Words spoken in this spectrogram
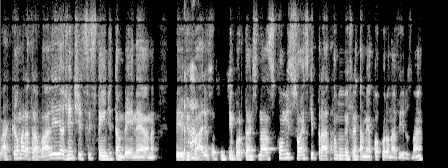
a Câmara trabalha e a gente se estende também, né, Ana? Teve tá. vários assuntos importantes nas comissões que tratam do enfrentamento ao coronavírus, não é?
